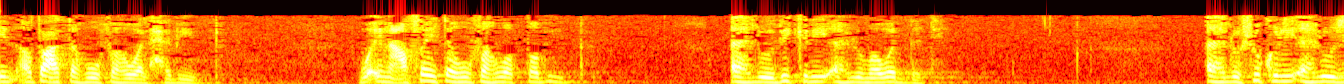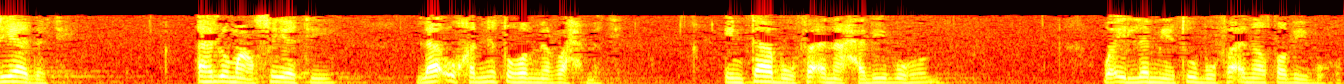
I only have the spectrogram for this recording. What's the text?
إن أطعته فهو الحبيب وإن عصيته فهو الطبيب. أهل ذكري أهل مودتي أهل شكري أهل زيادتي أهل معصيتي لا أقنطهم من رحمتي. إن تابوا فأنا حبيبهم وإن لم يتوبوا فأنا طبيبهم.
